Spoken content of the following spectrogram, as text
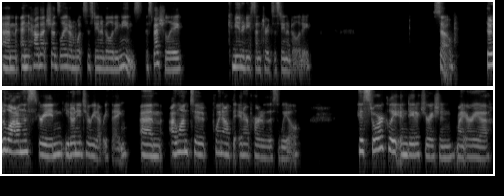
um, and how that sheds light on what sustainability means, especially community-centered sustainability. So there's a lot on the screen. You don't need to read everything um, I want to point out the inner part of this wheel. historically in data curation, my area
